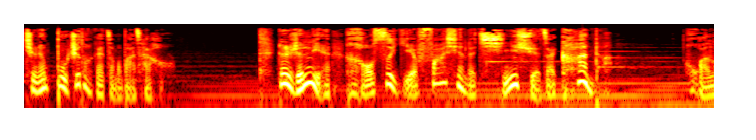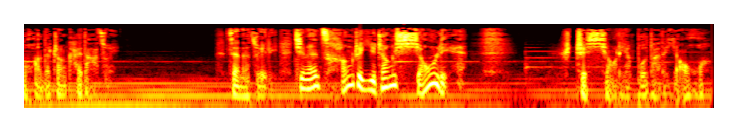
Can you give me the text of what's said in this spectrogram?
竟然不知道该怎么办才好。那人脸好似也发现了秦雪在看他，缓缓的张开大嘴，在那嘴里竟然藏着一张小脸。这小脸不断的摇晃，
